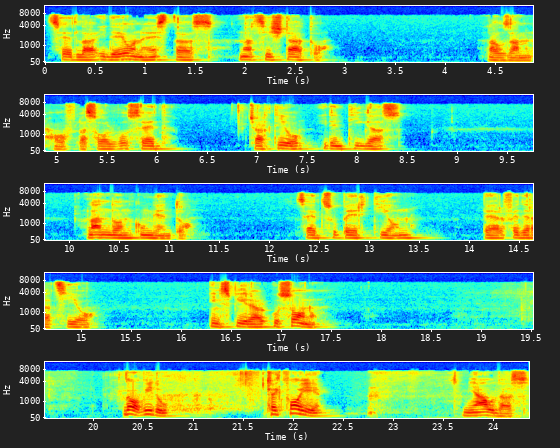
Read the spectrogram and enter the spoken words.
Sed la ideo ne estas nazistato, la Zamenhof la solvo, sed chartio identigas landon cungento, sed super tion per federatio inspira al usono. Do vidu, che foje mi audas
